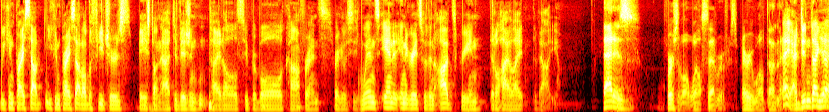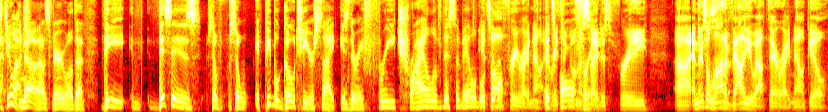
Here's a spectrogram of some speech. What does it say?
We can price out. You can price out all the futures based on that division title, Super Bowl, conference, regular season wins, and it integrates with an odd screen that'll highlight the value. That is, first of all, well said, Rufus. Very well done there. Hey, I didn't digress Yeah. too much. No, that was very well done. The this is so so. If people go to your site, is there a free trial of this available? It's to all them? free right now. It's Everything all on the free. site is free. Uh, and there's a lot of value out there right now, Gill.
